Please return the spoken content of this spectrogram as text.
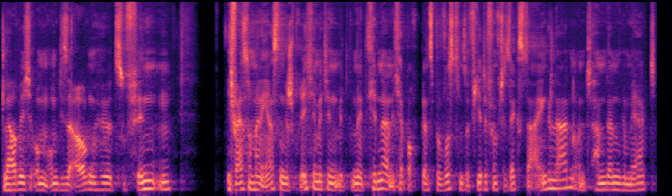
glaube ich, um, um diese Augenhöhe zu finden ich weiß noch meine ersten Gespräche mit den mit, mit Kindern. Ich habe auch ganz bewusst in so vierte, fünfte, sechste eingeladen und haben dann gemerkt,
